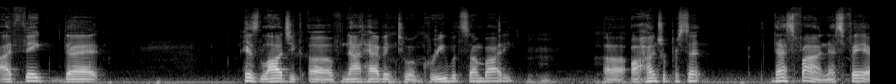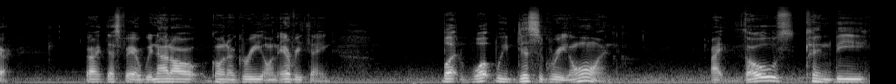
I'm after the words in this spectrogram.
I think that his logic of not having to agree with somebody Mhm. uh, a hundred percent, that's fine. That's fair, right? That's fair. We're not all going to agree on everything, but what we disagree on, right? Those can be,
